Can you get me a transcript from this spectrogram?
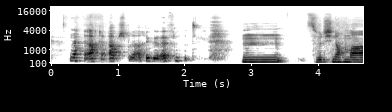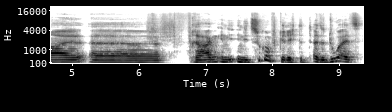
nach Absprache geöffnet. Mm, jetzt würde ich noch mal äh, fragen in die, in die Zukunft gerichtet. Also du als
